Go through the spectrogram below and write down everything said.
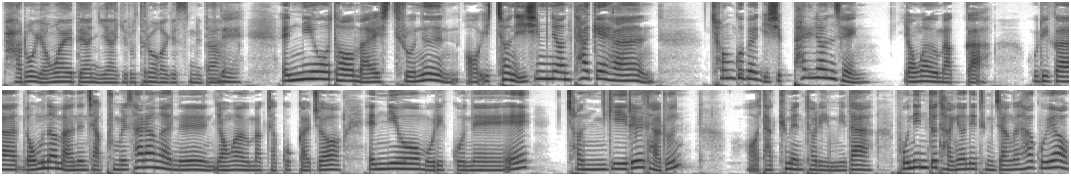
바로 영화에 대한 이야기로 들어가겠습니다. 네. 엔니오 더 마에스트로는 어, 2020년 타계한 1928년생 영화 음악가 우리가 너무나 많은 작품을 사랑하는 영화 음악 작곡가죠. 엔니오 모리꼬네의 전기를 다룬 어, 다큐멘터리입니다. 본인도 당연히 등장을 하고요.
